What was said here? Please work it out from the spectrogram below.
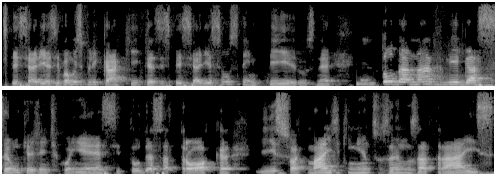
especiarias e vamos explicar aqui que as especiarias são os temperos, né? Toda a navegação que a gente conhece, toda essa troca, isso há mais de 500 anos atrás,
